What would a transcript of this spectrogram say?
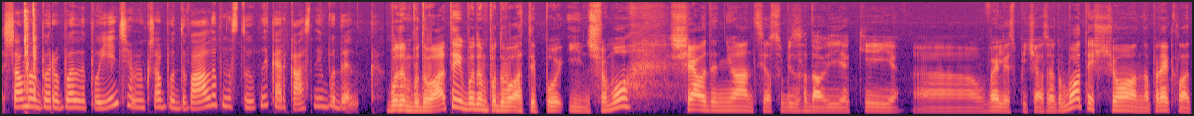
Що ми би робили по-іншому, якщо будували б наступний каркасний будинок? Будемо будувати і будемо будувати по-іншому. Ще один нюанс я собі згадав, який е, виліз під час роботи, що, наприклад,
